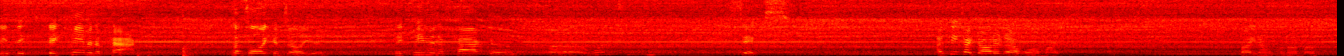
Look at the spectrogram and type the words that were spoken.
They, they, came in a pack. That's all I can tell you. They came in a pack of uh, one, two, three, six. I think I got it at Walmart. I don't remember.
